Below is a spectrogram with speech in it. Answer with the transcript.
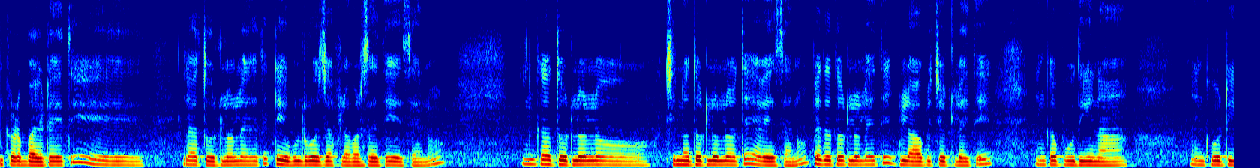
ఇక్కడ బయట అయితే ఇలా తొట్లలో అయితే టేబుల్ రోజా ఫ్లవర్స్ అయితే వేసాను. ఇంకా తొట్లలో చిన్న తొట్లలో అయితే వేసాను. పెద్ద తొట్లలో అయితే గులాబీ చెట్లు అయితే ఇంకా పుదీనా ఇంకోటి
